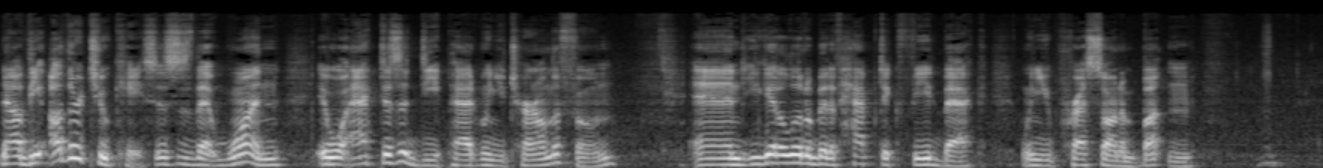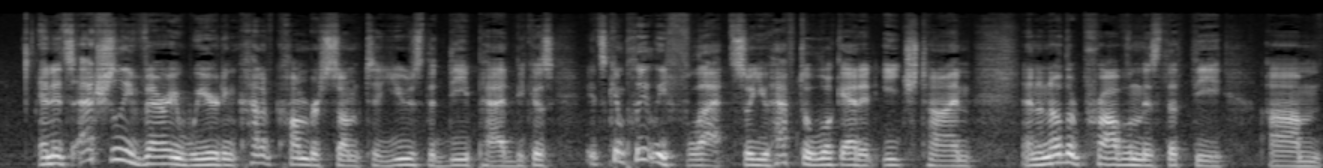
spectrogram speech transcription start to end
Now, the other two cases is that one, it will act as a D-pad when you turn on the phone, and you get a little bit of haptic feedback when you press on a button and it's actually very weird and kind of cumbersome to use the D-pad because it's completely flat, so you have to look at it each time. And another problem is that the um,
